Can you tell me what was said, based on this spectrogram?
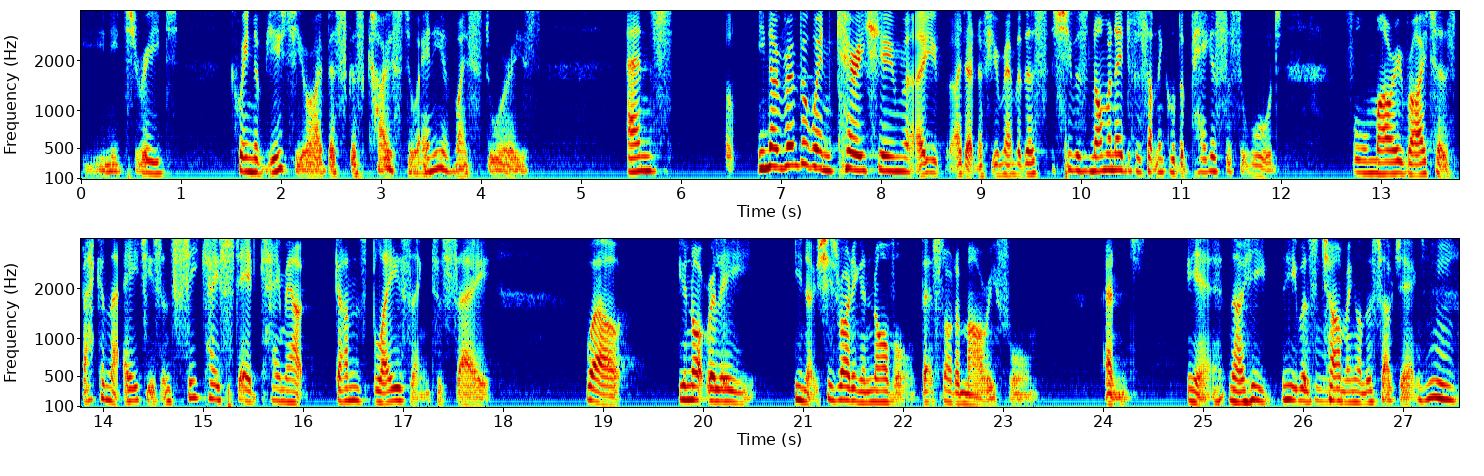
you need to read Queen of Beauty or Hibiscus Coast or any of my stories. And you know, remember when Keri Hulme, uh, I don't know if you remember this, she was nominated for something called the Pegasus Award for Maori writers back in the 80s, and C.K. Stead came out guns blazing to say, well, you're not really, you know, she's writing a novel, that's not a Maori form. And yeah, no, he, he was mm. charming on the subject. Mm.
